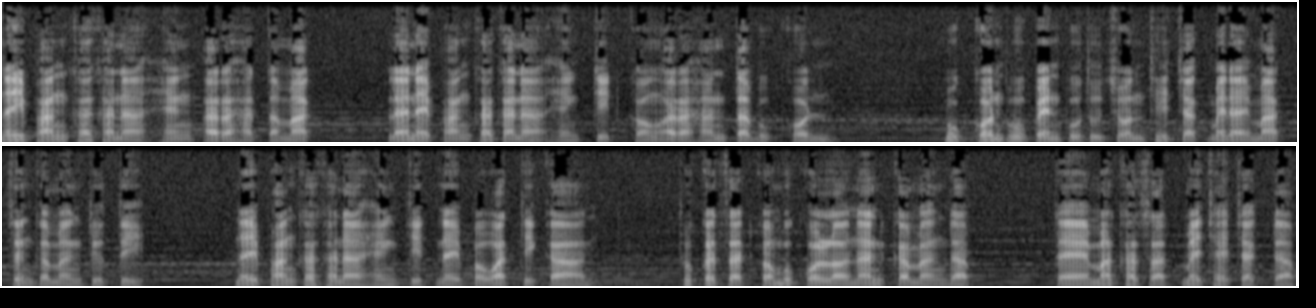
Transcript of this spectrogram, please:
ในพังคขณะแห่งอรหัตตมักและในพังคขณะแห่งจิตของอรหันตบุคคล บุคคลผู้เป็นปุถุชนที่จักไม่ได้มักซึ่งกำลังจุติ ในพังคขณะแห่งจิตในประวัติการ ทุกขสัตว์ของบุคคลเหล่านั้นกำลังดับ แต่มรรคสัตว์ไม่ใช่จักดับ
